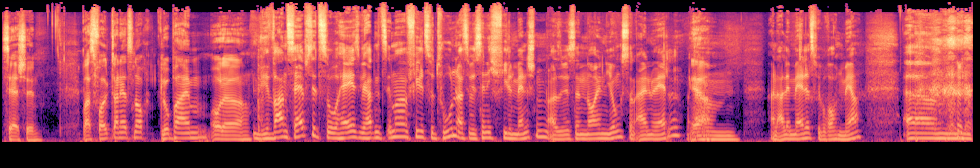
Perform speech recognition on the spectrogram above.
Sehr schön. Was folgt dann jetzt noch? Clubheim oder? Wir waren selbst jetzt so, hey, wir hatten jetzt immer viel zu tun. Also wir sind nicht viele Menschen. Also wir sind neun Jungs und ein Mädel. Ja. Ähm, an alle Mädels, wir brauchen mehr. Ähm,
